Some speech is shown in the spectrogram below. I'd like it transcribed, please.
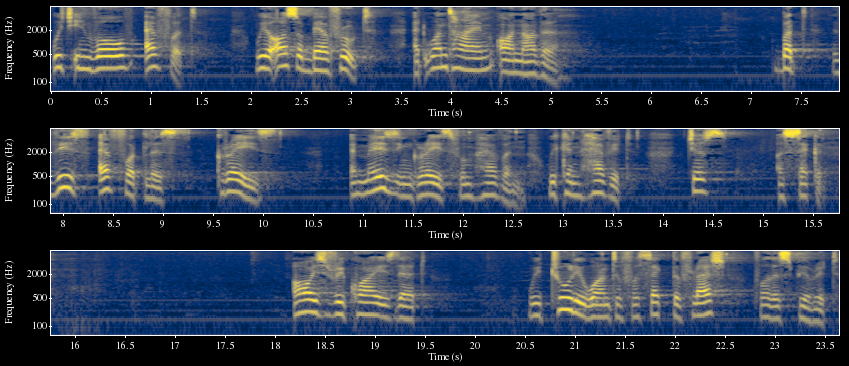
which involve effort will also bear fruit at one time or another. But this effortless grace, amazing grace from heaven, we can have it just a second. All it requires that we truly want to forsake the flesh for the spirit.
